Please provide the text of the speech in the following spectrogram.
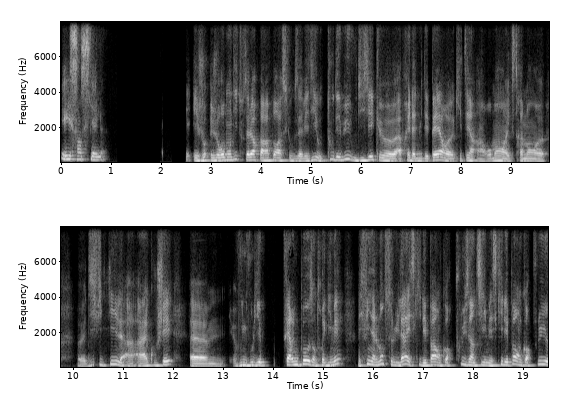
et, essentielles. Et je, rebondis tout à l'heure par rapport à ce que vous avez dit au tout début. Vous disiez que euh, après La Nuit des Pères, qui était un, roman extrêmement difficile à, accoucher, vous ne vouliez faire une pause entre guillemets. Mais finalement, celui-là, est-ce qu'il n'est pas encore plus intime? Est-ce qu'il n'est pas encore plus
